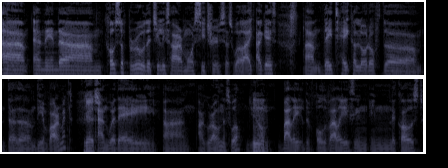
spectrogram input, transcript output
Um, and in the um, coast of Peru, the chilies are more citrus as well. I, I guess um, they take a lot of the the the environment. Yes. And where they uh, are grown as well. You Mm. know, valley, the, all the valleys in in the coast,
